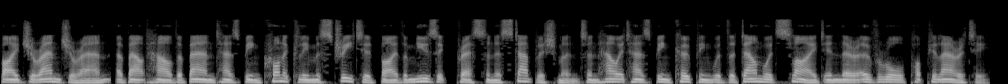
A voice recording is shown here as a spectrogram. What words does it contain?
by Duran Duran about how the band has been chronically mistreated by the music press and establishment and how it has been coping with the downward slide in their overall popularity.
